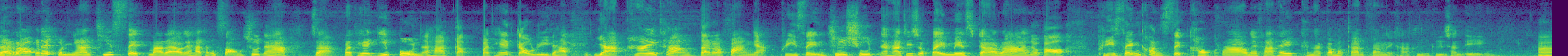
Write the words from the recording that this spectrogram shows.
และเราก็ได้ผลงานที่เสร็จมาแล้วนะคะทั้ง 2 ชุดนะคะจากประเทศญี่ปุ่นนะคะกับประเทศเกาหลีนะคะอยากให้ทางแต่ละฝั่งเนี่ยพรีเซนต์ชื่อชุดนะคะที่จะไปเมสการ่าแล้วก็พรีเซนต์คอนเซ็ปต์คร่าวๆนะคะให้คณะกรรมการฟังหน่อยค่ะซึ่งคือฉันเอง อ่า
